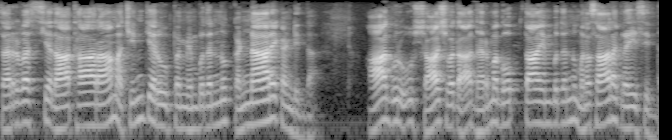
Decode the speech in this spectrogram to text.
ಸರ್ವಸ್ಯ ದಾಥಾರಾಮ ಅಚಿಂತ್ಯ ರೂಪಂ ಎಂಬುದನ್ನು ಕಣ್ಣಾರೆ ಕಂಡಿದ್ದ. ಆ ಗುರು ಶಾಶ್ವತ ಧರ್ಮಗೋಪ್ತ ಎಂಬುದನ್ನು ಮನಸಾರ ಗ್ರಹಿಸಿದ್ದ.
